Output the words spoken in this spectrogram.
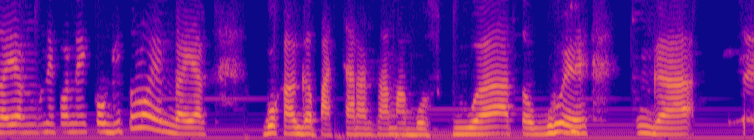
nggak yang neko-neko gitu loh yang nggak yang gue kagak pacaran sama bos gue atau gue. Nggak se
